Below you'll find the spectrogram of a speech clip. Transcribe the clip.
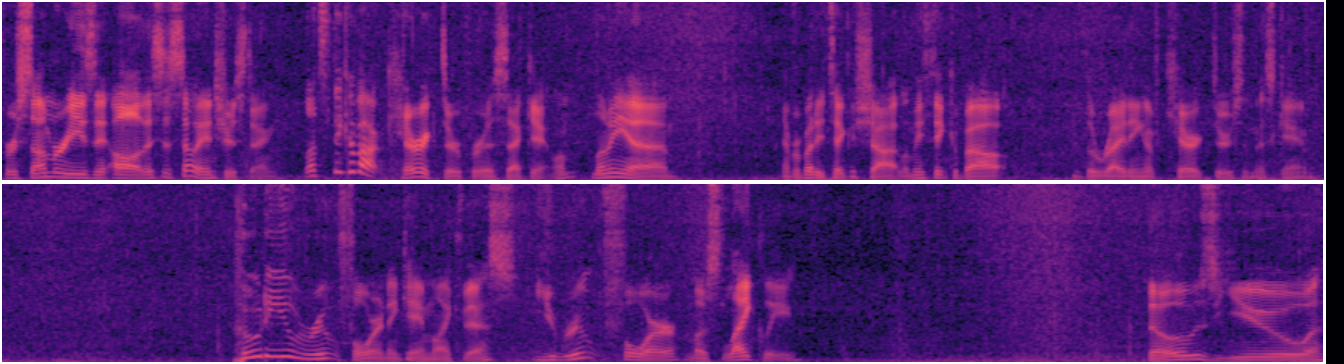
for some reason, oh, this is so interesting. Let's think about character for a second. Let, let me, uh, everybody take a shot. Let me think about the writing of characters in this game. Who do you root for in a game like this? You root for, most likely, those you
